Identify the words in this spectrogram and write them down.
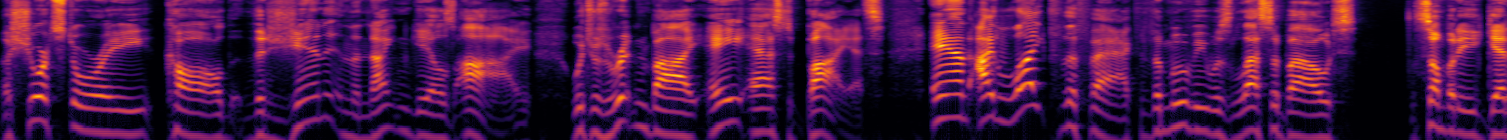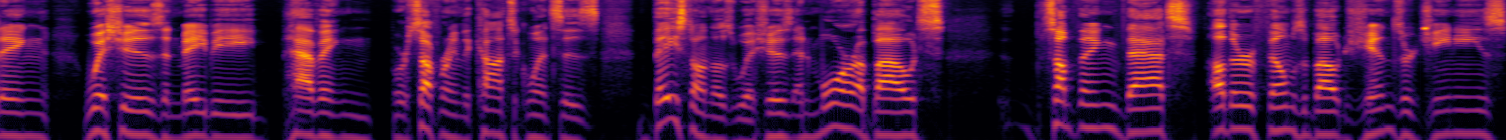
a short story called The Jinn in the Nightingale's Eye, which was written by A.S. Byatt. And I liked the fact that the movie was less about somebody getting wishes and maybe having or suffering the consequences based on those wishes and more about something that other films about jinns or genies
